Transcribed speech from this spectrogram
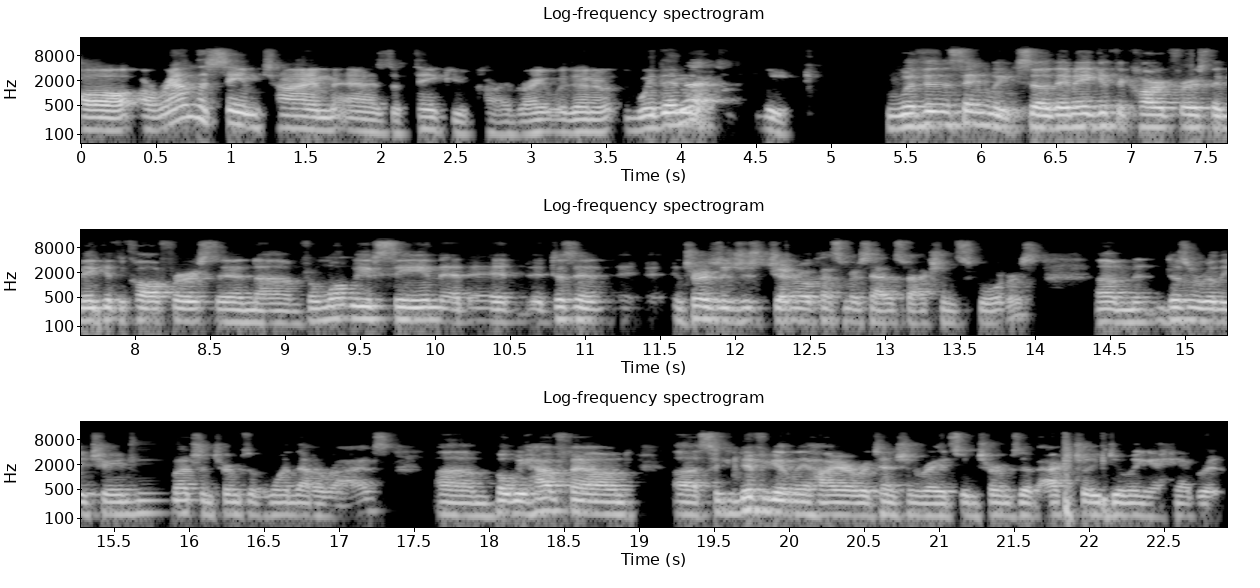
call around the same time as the thank you card, right? Within a, within a week within the same week. So they may get the card first, they may get the call first, and um, from what we've seen, it, it, it, doesn't, in terms of just general customer satisfaction scores, um, it doesn't really change much in terms of when that arrives. Um, but we have found uh, significantly higher retention rates in terms of actually doing a handwritten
